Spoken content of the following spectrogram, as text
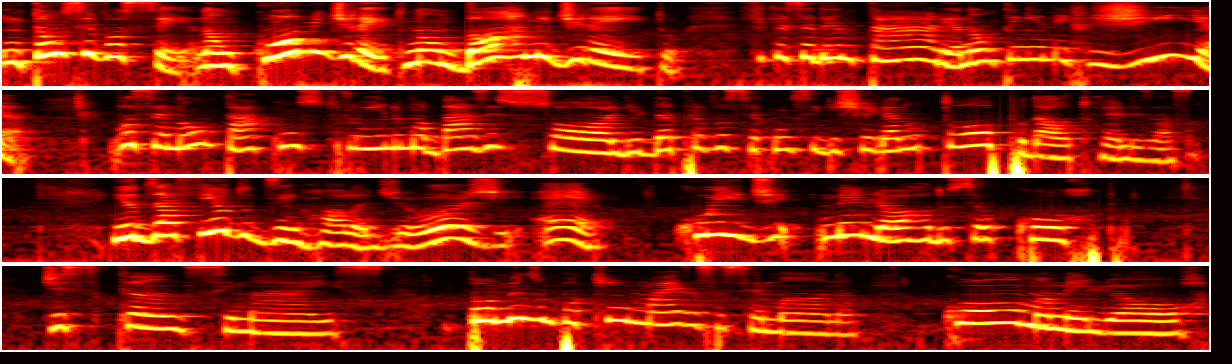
Então, se você não come direito, não dorme direito, fica sedentária, não tem energia, você não está construindo uma base sólida para você conseguir chegar no topo da autorrealização. E o desafio do desenrola de hoje é Cuide melhor do seu corpo. Descanse mais. Pelo menos um pouquinho mais essa semana. Coma melhor,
